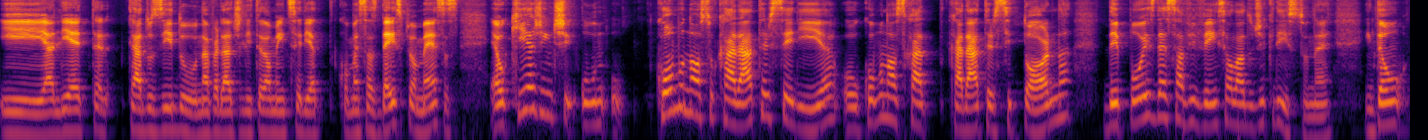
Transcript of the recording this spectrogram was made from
E ali é traduzido, na verdade, literalmente seria como essas 10 promessas. É o que a gente. O, como nosso caráter seria, ou como nosso ca caráter se torna depois dessa vivência ao lado de Cristo, né? Então,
